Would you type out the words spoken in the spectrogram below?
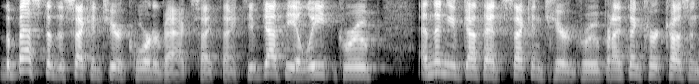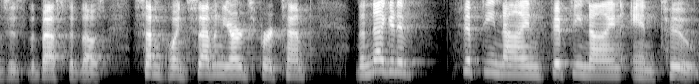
The best of the second tier quarterbacks, I think. You've got the elite group, and then you've got that second tier group, and I think Kirk Cousins is the best of those. 7.7 yards per attempt. The negative 59, 59, and 2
